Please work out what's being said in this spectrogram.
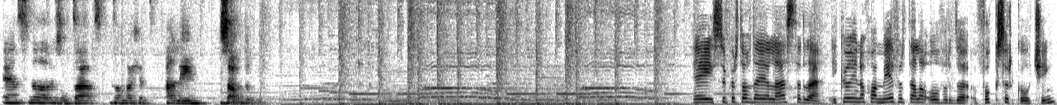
en een sneller resultaat dan dat je het alleen zou doen. Hey, super tof dat je luisterde. Ik wil je nog wat meer vertellen over de Voxer coaching.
